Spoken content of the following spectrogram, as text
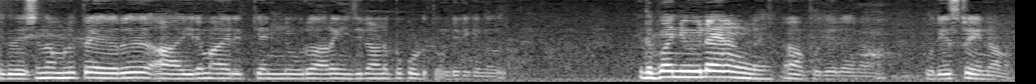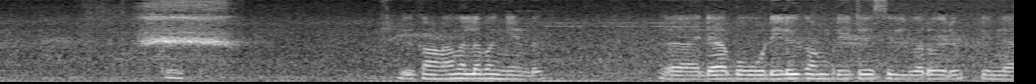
ഏകദേശം നമ്മൾ പേര് ആയിരം ആയിരത്തി അഞ്ഞൂറ് ആ റേഞ്ചിലാണ് ഇപ്പോൾ കൊടുത്തുകൊണ്ടിരിക്കുന്നത് ഇതിപ്പോൾ ന്യൂ ലൈനാണല്ലേ ആ പുതിയ ലൈനാണ് പുതിയ സ്ട്രെയിനാണ് ഇത് കാണാൻ നല്ല ഭംഗിയുണ്ട്. അതിന്റെ ബോഡിയിൽ കംപ്ലീറ്റ് സിൽവർ വരും. പിന്നെ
